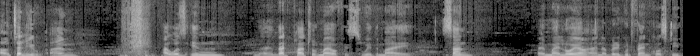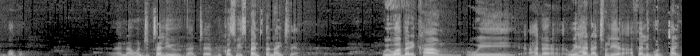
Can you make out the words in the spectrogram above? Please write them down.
I'll tell you, I'm, I was in uh, that part of my office with my son and my lawyer and a very good friend called Steve Bogo. And I want to tell you that uh, because we spent the night there, we were very calm. We had, a, we had actually a, a fairly good time.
